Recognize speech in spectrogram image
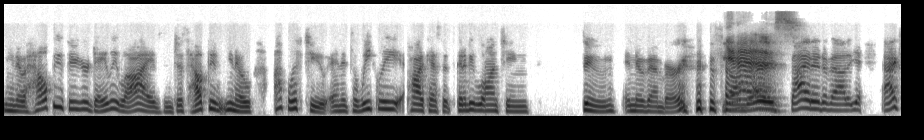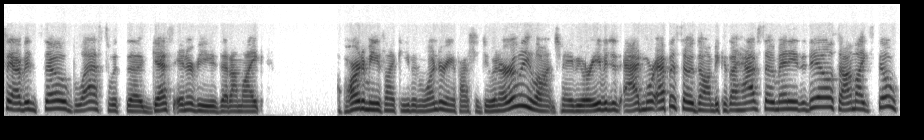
you know help you through your daily lives and just help you you know uplift you. And it's a weekly podcast that's going to be launching soon in November. so yes. I'm very excited about it. Yeah. Actually, I've been so blessed with the guest interviews that I'm like, a part of me is like even wondering if I should do an early launch maybe, or even just add more episodes on because I have so many to deal. So I'm like still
